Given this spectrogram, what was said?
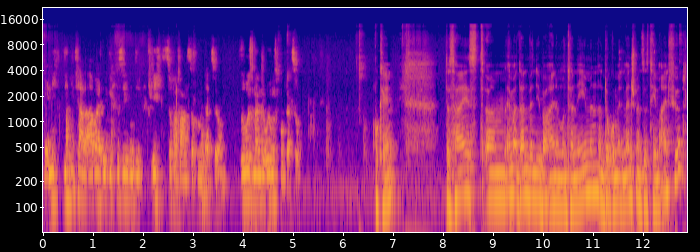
wenn ich digital arbeite, gibt es eben die Pflicht zur Verfahrensdokumentation. So ist mein Berührungspunkt dazu. Okay. Das heißt, ähm, immer dann, wenn ihr bei einem Unternehmen ein Dokumentmanagementsystem einführt,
